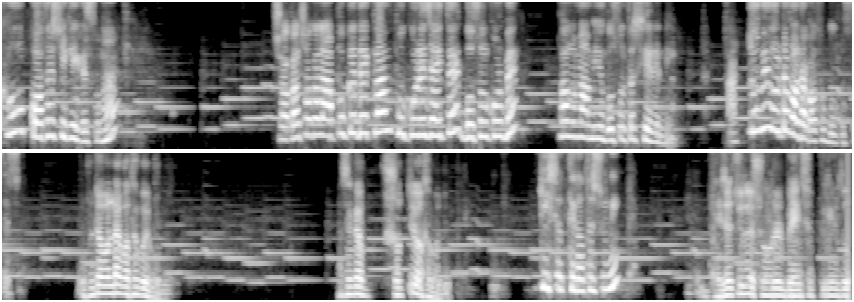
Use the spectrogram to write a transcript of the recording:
খুব কথা শিখে গেছো না? সকাল সকাল আপুকে দেখলাম পুকুরে যাইতে গোসল করবে। ভাবলাম আমিও গোসলটা সেরে নিই। আর তুমি উল্টা পাল্টা কথা বলতেছিস উল্টা পাল্টা কথা কই বলি? আচ্ছা একটা সত্যি কথা বলি। কি সত্যি কথা শুনি? ভেজা চুলে শহরের বেঞ্চ কিন্তু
